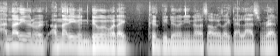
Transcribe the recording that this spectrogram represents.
I'm not even, I'm not even doing what I could be doing. You know, it's always like that last rep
